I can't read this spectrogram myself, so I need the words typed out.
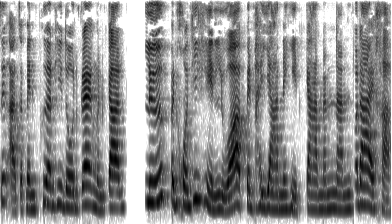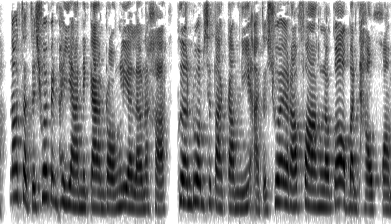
ซึ่งอาจจะเป็นเพื่อนที่โดนแกล้งเหมือนกัน หรือเป็นคนที่เห็นหรือว่าเป็นพยานในเหตุการณ์นั้นๆ ก็ได้ค่ะ นอกจากจะช่วยเป็นพยานในการร้องเรียนแล้วนะคะ เพื่อนร่วมชะตากรรมนี้อาจจะช่วยรับฟัง แล้วก็บรรเทาความ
